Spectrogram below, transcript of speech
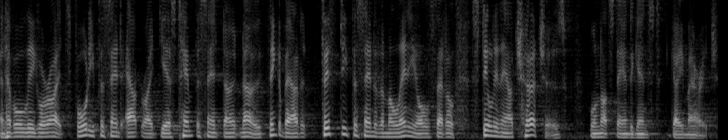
and have all legal rights? 40% outright yes, 10% don't know. Think about it 50% of the millennials that are still in our churches will not stand against gay marriage.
